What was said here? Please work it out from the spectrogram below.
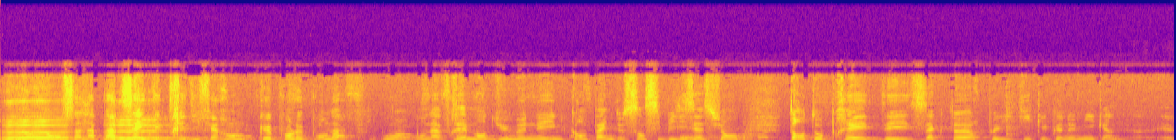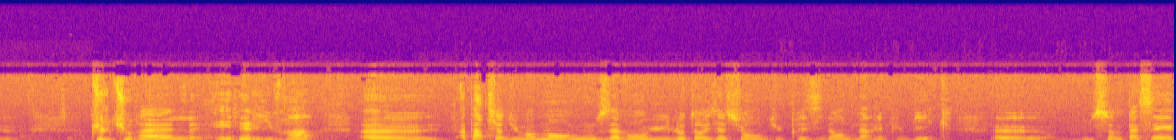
non, non, ça n'a pas. Ça a été très différent que pour le Pont Neuf, où on a vraiment dû mener une campagne de sensibilisation tant auprès des acteurs politiques, économiques, euh, culturels et des riverains. Euh, à partir du moment où nous avons eu l'autorisation du président de la République, euh, nous sommes passés,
